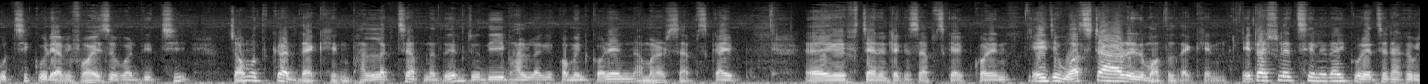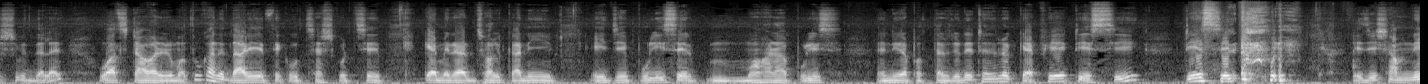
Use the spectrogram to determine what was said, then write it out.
করছি, করে আমি ভয়েস ওভার দিচ্ছি। চমৎকার দেখেন, ভালো লাগছে আপনাদের। যদি ভালো লাগে কমেন্ট করেন, আমার সাবস্ক্রাইব চ্যানেলটাকে সাবস্ক্রাইব করেন। এই যে ওয়াচ টাওয়ারের মতো দেখেন, এটা আসলে ছেলেরাই করেছে ঢাকা বিশ্ববিদ্যালয়ের ওয়াচ টাওয়ারের মতো। ওখানে দাঁড়িয়ে থেকে উচ্ছ্বাস করছে, ক্যামেরার ঝলকানি, এই যে পুলিশের মহারা পুলিশ নিরাপত্তার জন্য। এটা হলো ক্যাফে টিএসসি টিএসসির এই যে সামনে,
